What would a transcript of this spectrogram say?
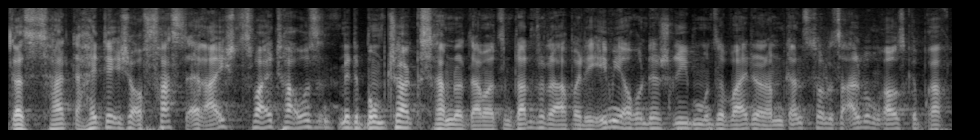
Das hat, hätte ich auch fast erreicht 2000 mit den Bumchucks. Haben da damals einen Plattenvertrag bei der EMI auch unterschrieben und so weiter und haben ein ganz tolles Album rausgebracht.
